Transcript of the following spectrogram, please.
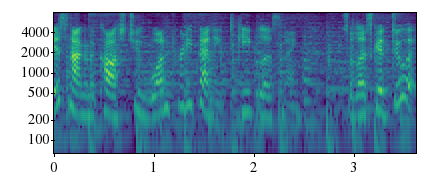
it's not going to cost you one pretty penny to keep listening. So let's get to it.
